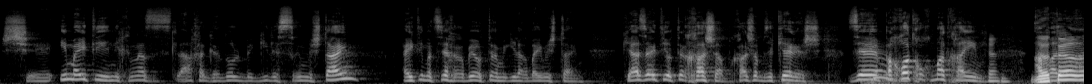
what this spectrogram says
שאם הייתי נכנס לאח הגדול בגיל 22, הייתי מצליח הרבה יותר מגיל 42. כי אז הייתי יותר חשב, חשב זה קרש, זה פחות חוכמת חיים. זה אבל- יותר,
